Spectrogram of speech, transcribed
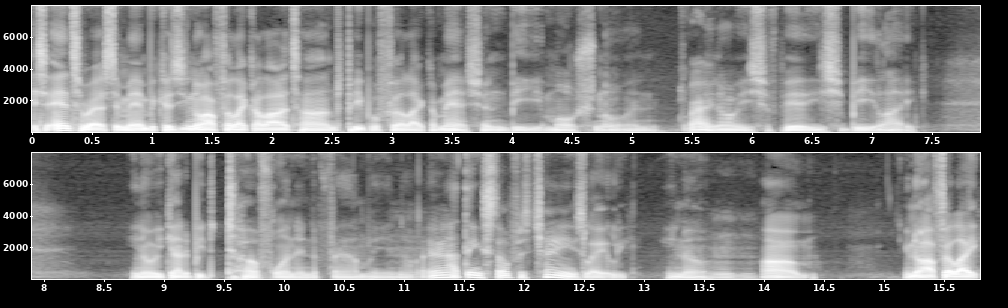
it's interesting, man, because you know I feel like a lot of times people feel like a man shouldn't be emotional, and Right. you know he should be he should be like, you know, you got to be the tough one in the family, you know. And I think stuff has changed lately, you know. Mm-hmm. Um, you know, I feel like,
